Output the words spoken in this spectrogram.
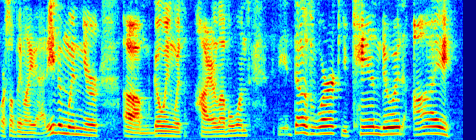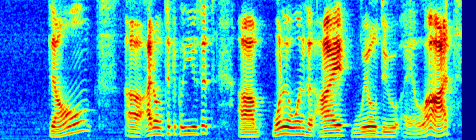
or something like that. Even when you're um, going with higher level ones, it does work. You can do it. I don't. Uh, I don't typically use it. Um, one of the ones that I will do a lot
